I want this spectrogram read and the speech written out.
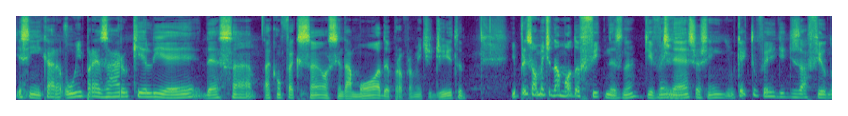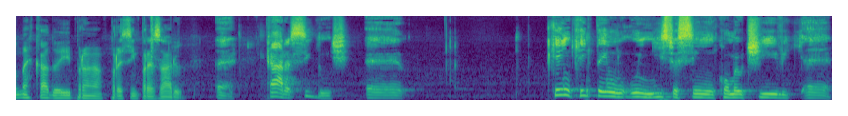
E assim, cara, o empresário que ele é dessa, da confecção, assim, da moda propriamente dita, e principalmente da moda fitness, né? Que vem nessa, assim, o que é que tu vê de desafio no mercado aí para esse empresário? É, Cara, é seguinte, é, quem, quem tem um, um, início assim, como eu tive, é,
